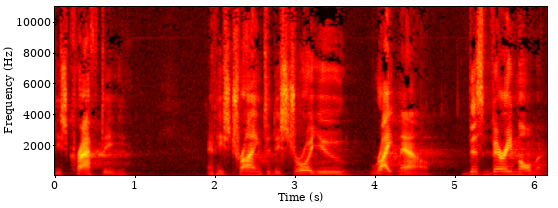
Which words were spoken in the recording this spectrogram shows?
he's crafty, and he's trying to destroy you right now, this very moment.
